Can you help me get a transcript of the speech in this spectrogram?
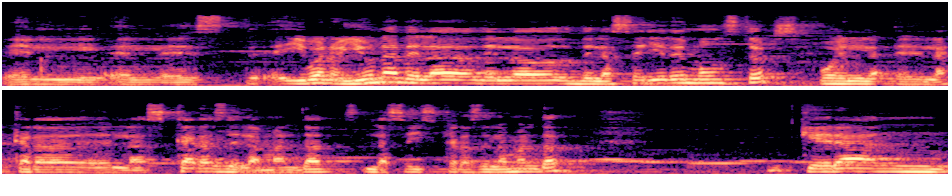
El, el, este, y bueno, y una de la, de, la, de la serie de Monsters fue eh, la, cara, las caras de la maldad, las seis caras de la maldad, que eran...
